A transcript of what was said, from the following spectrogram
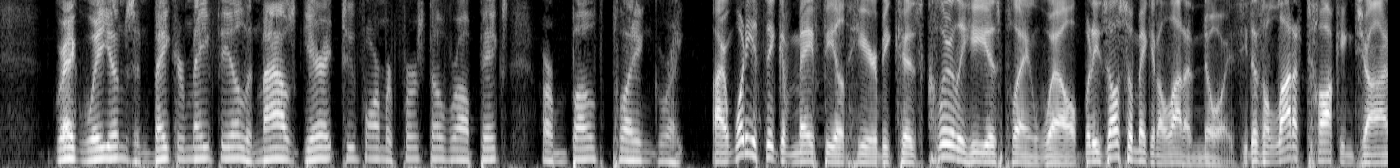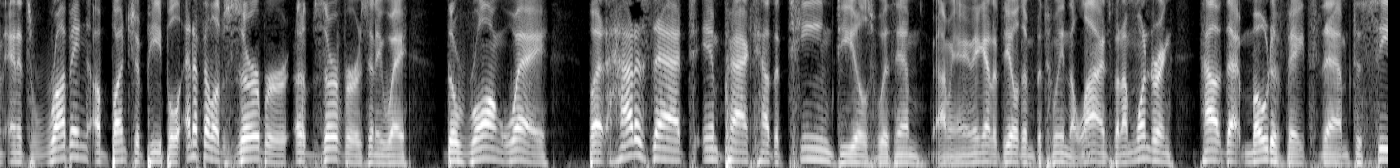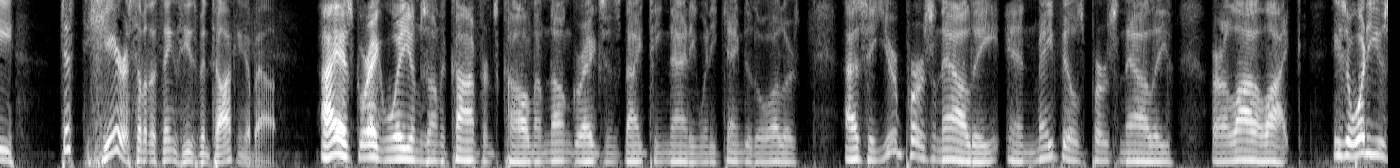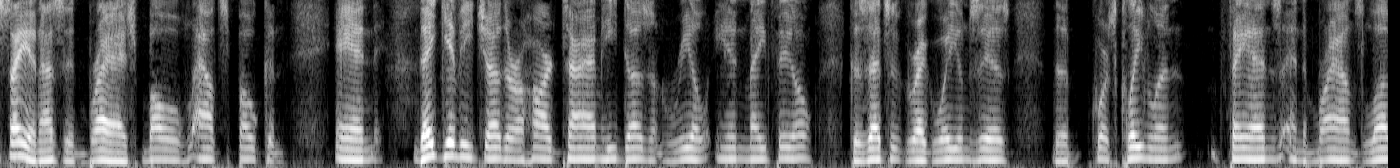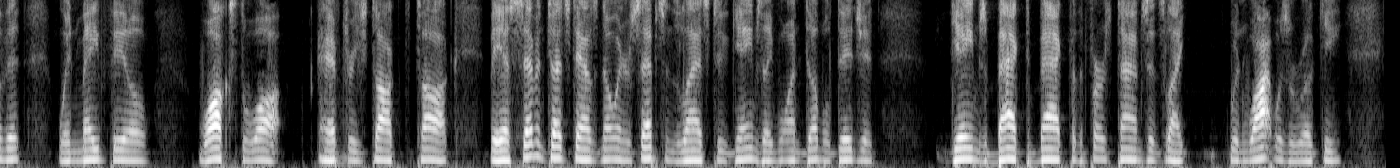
Gregg Williams and Baker Mayfield and Myles Garrett, two former first overall picks, are both playing great. All right, what do you think of Mayfield here? Because clearly he is playing well, but he's also making a lot of noise. He does a lot of talking, John, and it's rubbing a bunch of people, NFL observer observers anyway, the wrong way. But how does that impact how the team deals with him? I mean, they got to deal with him between the lines, but I'm wondering how that motivates them to see, just hear some of the things he's been talking about. I asked Gregg Williams on a conference call, and I've known Gregg since 1990 when he came to the Oilers. I said, Your personality and Mayfield's personality are a lot alike. He said, What are you saying? I said, Brash, bold, outspoken. And they give each other a hard time. He doesn't reel in Mayfield because that's who Gregg Williams is. The, of course, Cleveland fans and the Browns love it when Mayfield walks the walk after he's talked the talk. But he has seven touchdowns, no interceptions the last two games. They've won double digit games back to back for the first time since like when Watt was a rookie.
